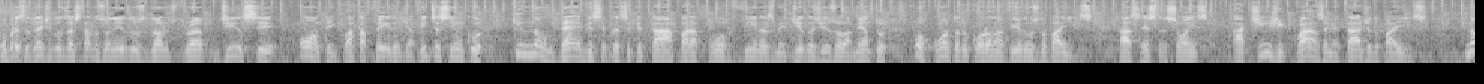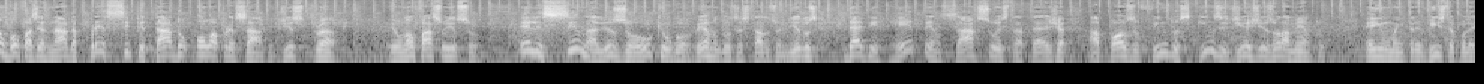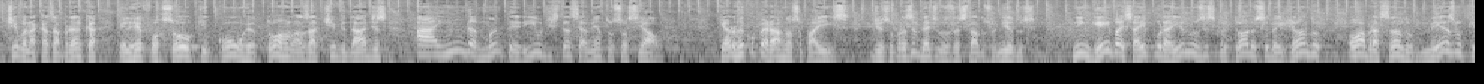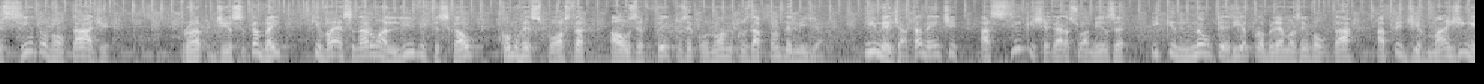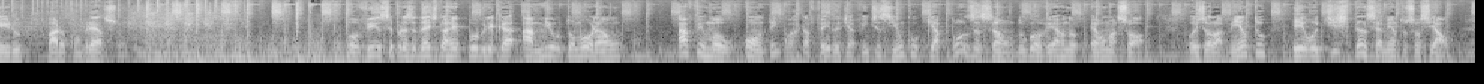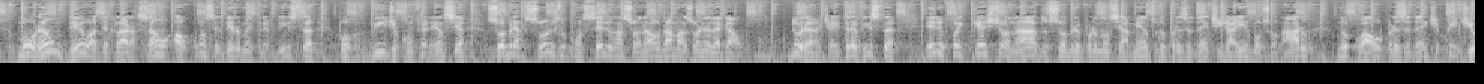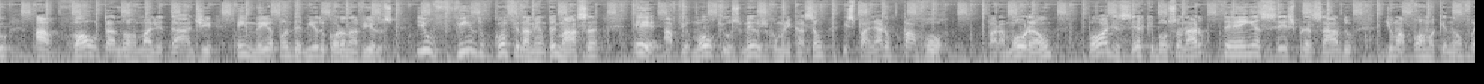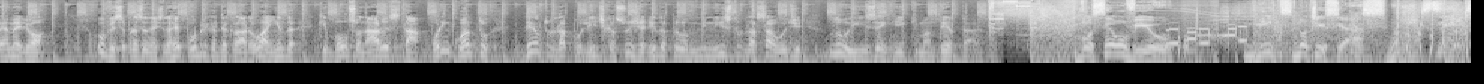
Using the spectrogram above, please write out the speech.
O presidente dos Estados Unidos, Donald Trump, disse ontem, quarta-feira, dia 25, que não deve se precipitar para pôr fim nas medidas de isolamento por conta do coronavírus no país. As restrições atingem quase metade do país. Não vou fazer nada precipitado ou apressado, diz Trump. Eu não faço isso ele sinalizou que o governo dos Estados Unidos deve repensar sua estratégia após o fim dos 15 dias de isolamento. Em uma entrevista coletiva na Casa Branca, ele reforçou que, com o retorno às atividades, ainda manteria o distanciamento social. Quero recuperar nosso país, disse o presidente dos Estados Unidos. Ninguém vai sair por aí nos escritórios se beijando ou abraçando, mesmo que sintam vontade. Trump disse também que vai assinar um alívio fiscal como resposta aos efeitos econômicos da pandemia. Imediatamente, assim que chegar à sua mesa e que não teria problemas em voltar a pedir mais dinheiro para o Congresso. O vice-presidente da República, Hamilton Mourão, afirmou ontem, quarta-feira, dia 25, que a posição do governo é uma só: o isolamento e o distanciamento social. Mourão deu a declaração ao conceder uma entrevista por videoconferência sobre ações do Conselho Nacional da Amazônia Legal. Durante a entrevista, ele foi questionado sobre o pronunciamento do presidente Jair Bolsonaro, no qual o presidente pediu a volta à normalidade em meio à pandemia do coronavírus e o fim do confinamento em massa e afirmou que os meios de comunicação espalharam pavor. Para Mourão, pode ser que Bolsonaro tenha se expressado de uma forma que não foi a melhor. O vice-presidente da República declarou ainda que Bolsonaro está, por enquanto, dentro da política sugerida pelo ministro da Saúde, Luiz Henrique Mandetta. Você ouviu Mix Notícias. Mix.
